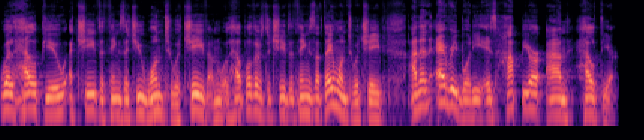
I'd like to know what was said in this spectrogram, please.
will help you achieve the things that you want to achieve and will help others achieve the things that they want to achieve. And then everybody is happier and healthier.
